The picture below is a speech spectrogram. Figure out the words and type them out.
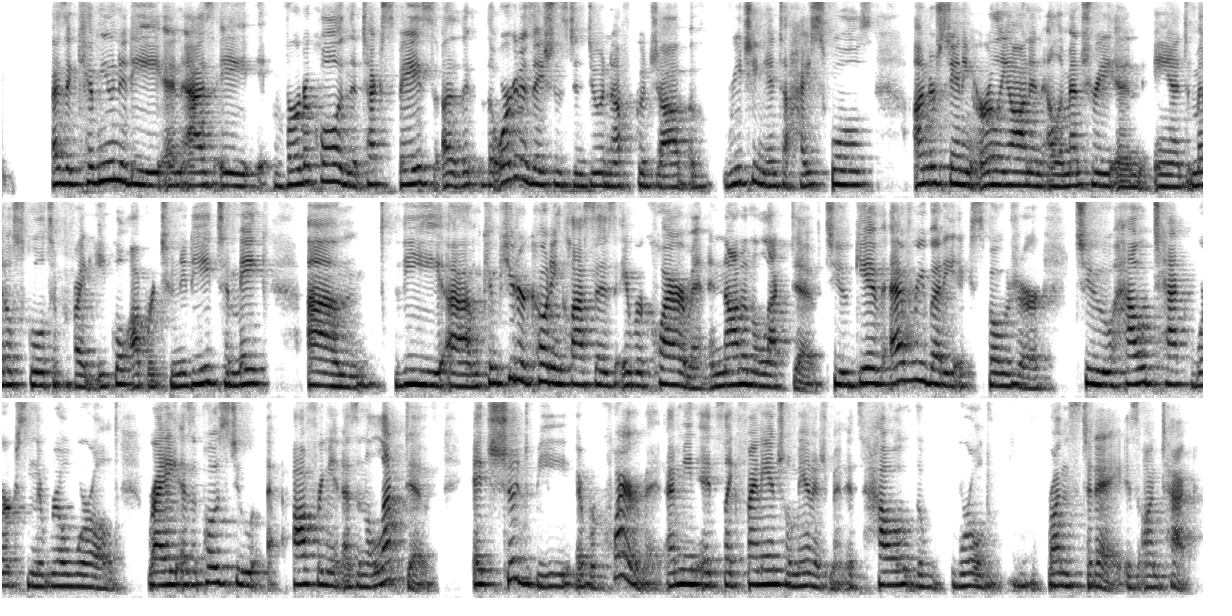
as a community and as a vertical in the tech space, uh, the, the organizations didn't do enough good job of reaching into high schools, understanding early on in elementary and, and middle school to provide equal opportunity to make um, the um, computer coding classes a requirement and not an elective to give everybody exposure to how tech works in the real world, right? As opposed to offering it as an elective. It should be a requirement. I mean, it's like financial management. It's how the world runs today is on tech.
